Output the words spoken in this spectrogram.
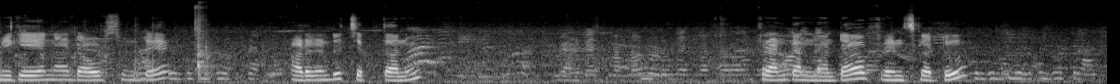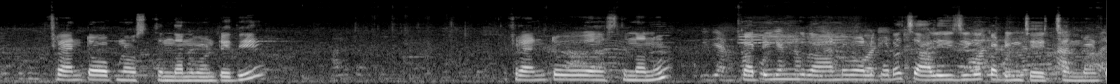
మీకు ఏమైనా డౌట్స్ ఉంటే అడగండి చెప్తాను. ఫ్రంట్ అనమాట ఫ్రంట్స్ కట్టు. ఫ్రంట్ ఓపెన్ వస్తుంది అనమాట ఇది. ఫ్రంట్ వేస్తున్నాను. కటింగ్ రాని వాళ్ళు కూడా చాలా ఈజీగా కటింగ్ చేయొచ్చు అనమాట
